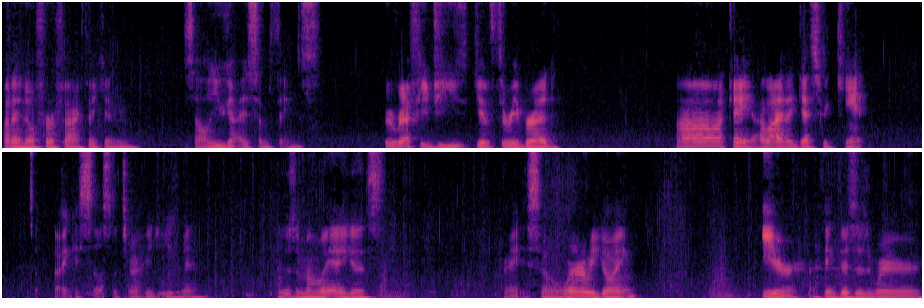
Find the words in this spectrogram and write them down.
But I know for a fact I can sell you guys some things. We're refugees. Give three bread. Uh, okay, I lied. I guess we can't. I can sell some to refugees, man. Losing my way, I guess. Right, so where are we going? Here. I think this is where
